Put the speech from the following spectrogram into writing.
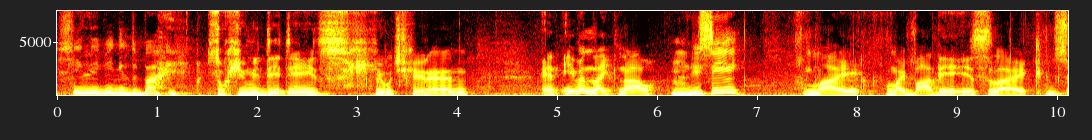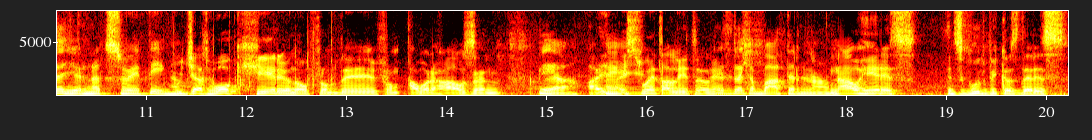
she's living in Dubai. so humidity is huge here, and and even like now, Hmm, you see? my my body is like You said you're not sweating. huh? we just walk here, you know, from the from our house, and Yeah. I, I sweat a little. Yeah. It's like a butter now. Now here is it's good because there is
